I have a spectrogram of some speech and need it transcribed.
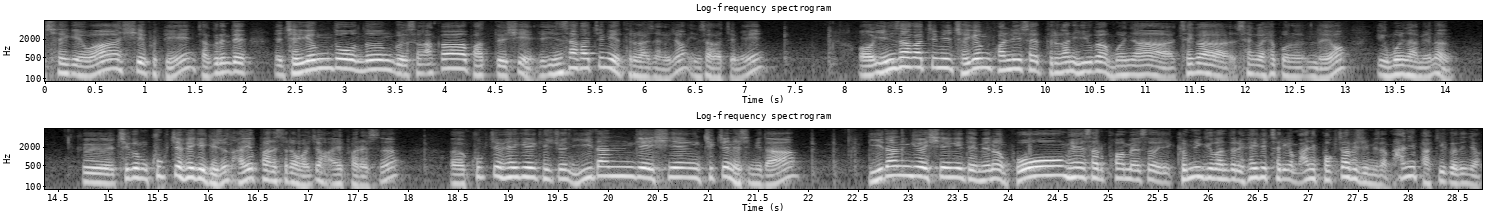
세계와 CFP. 자, 그런데 재경도 넣은 것은 아까 봤듯이 인사가점이 들어가잖아요. 그죠? 인사가점이. 어, 인사가점이 재경관리사에 들어가는 이유가 뭐냐 제가 생각해 보는데요. 이거 뭐냐면은 그 지금 국제회계 기준 IFRS라고 하죠. IFRS. 어, 국제회계 기준 2단계 시행 직전했습니다. 2단계 시행이 되면은 보험회사를 포함해서 이 금융기관들의 회계 처리가 많이 복잡해집니다. 많이 바뀌거든요.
